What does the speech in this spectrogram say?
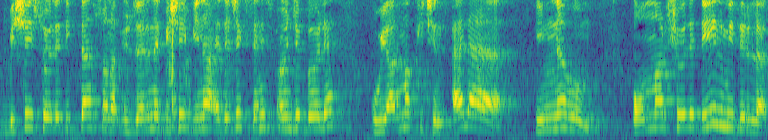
bir şey söyledikten sonra üzerine bir şey bina edecekseniz önce böyle uyarmak için ela innehum onlar şöyle değil midirler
